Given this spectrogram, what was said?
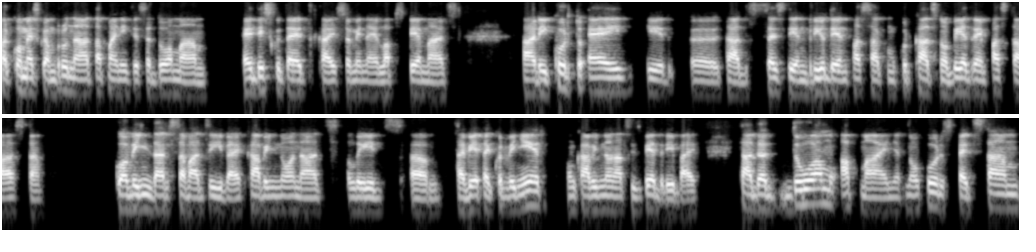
par ko mēs gribam runāt, apmainīties ar domām, e-diskutēt, kā jau minēju, labs piemērs. Arī kur tu ej, ir uh, tādas sestdienas brīvdienu pasākumi, kur kāds no biedriem pastāsta, ko viņi dara savā dzīvē, kā viņi nonāca līdz um, tai vietai, kur viņi ir, un kā viņi nonāca līdz biedrībai. Tāda domu apmaiņa, no kuras pēc tam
